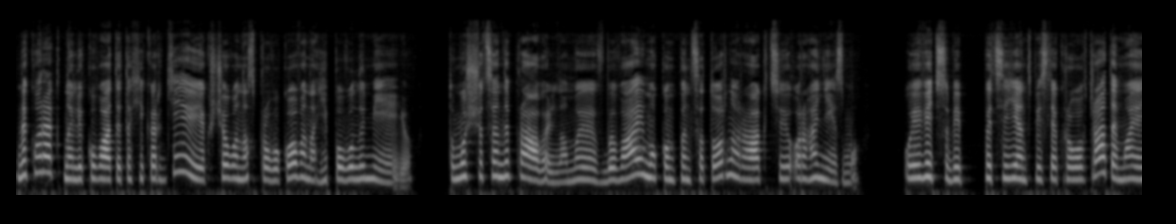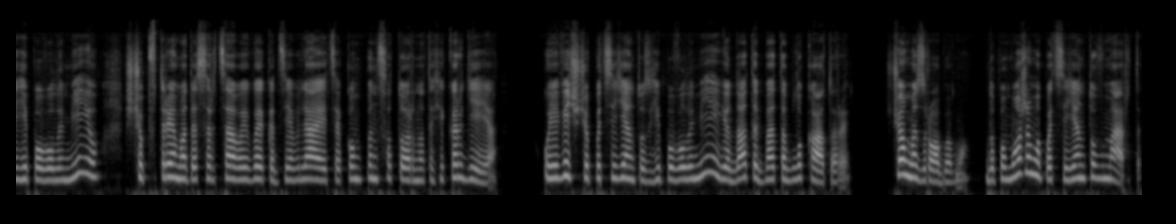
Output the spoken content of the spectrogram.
Некоректно лікувати тахікардію, якщо вона спровокована гіповолемією, тому що це неправильно, ми вбиваємо компенсаторну реакцію організму. Уявіть собі, пацієнт після крововтрати має гіповолемію, щоб втримати серцевий викид, з'являється компенсаторна тахікардія. Уявіть, що пацієнту з гіповолемією дати бета-блокатори. Що ми зробимо? Допоможемо пацієнту вмерти.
